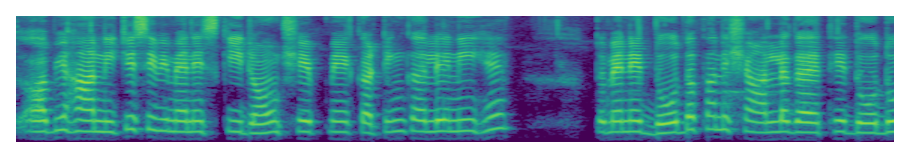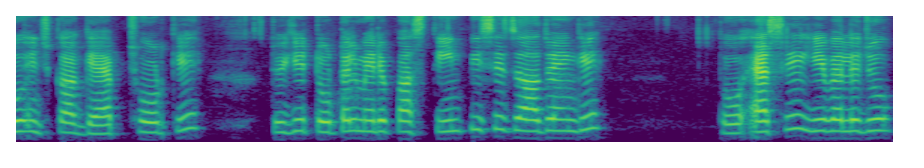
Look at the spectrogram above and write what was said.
तो अब यहाँ नीचे से भी मैंने इसकी राउंड शेप में कटिंग कर लेनी है। तो मैंने दो दफ़ा निशान लगाए थे, दो दो इंच का गैप छोड़ के। तो ये टोटल मेरे पास तीन पीसेज आ जाएँगे। तो ऐसे ये वाले जो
